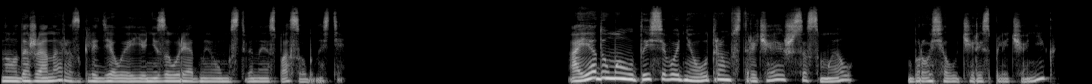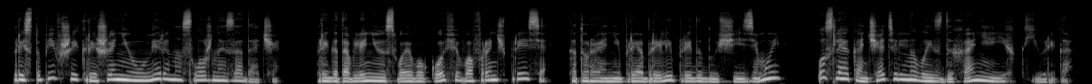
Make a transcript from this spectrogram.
но даже она разглядела ее незаурядные умственные способности. «А я думал, ты сегодня утром встречаешься с Мэл», — бросил через плечо Ник, приступивший к решению умеренно сложной задачи — приготовлению своего кофе во френч-прессе, который они приобрели предыдущей зимой после окончательного издыхания их Кьюрига.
